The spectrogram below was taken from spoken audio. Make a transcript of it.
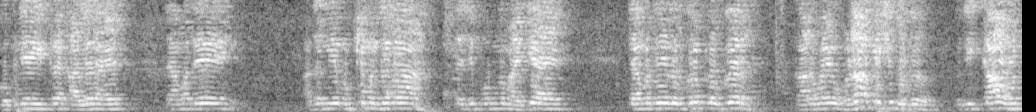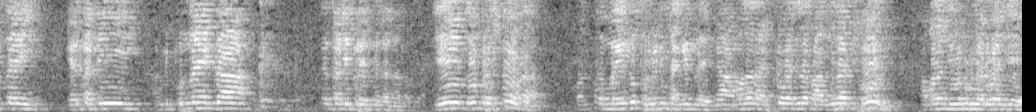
गोपनीय इंट्रा काढलेल्या आहेत. त्यामध्ये आदरणीय मुख्यमंत्र्यांना त्याची पूर्ण माहिती आहे. त्यामध्ये लवकरात लवकर कारवाई होणं अपेक्षित होतं. पण ती का होत नाही यासाठी आम्ही पुन्हा एकदा त्यासाठी प्रयत्न करणार आहोत. जे जो प्रश्न होता तर महेंद्र थोरांनी सांगितलंय का आम्हाला राष्ट्रवादीला बाजूला ठेवून आम्हाला निवडणूक लढवायची आहे.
